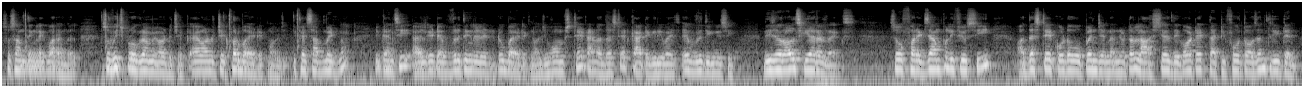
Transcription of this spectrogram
So something like Warangal. So which program you want to check? I want to check for biotechnology. If I submit no, you can see I will get everything related to biotechnology, home state and other state category wise, everything you see. These are all CRL ranks. So for example, if you see other state of open gender neutral last year they got at 34,310.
